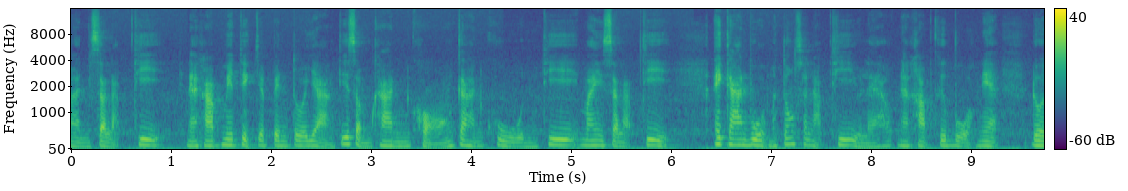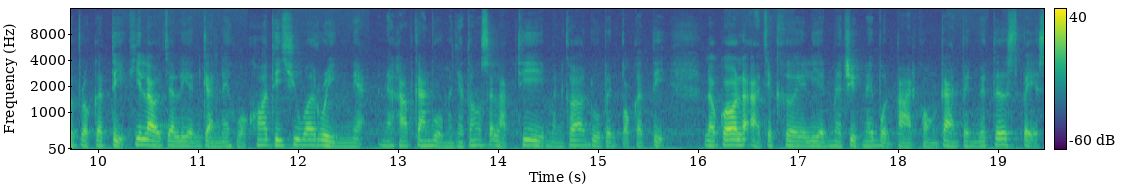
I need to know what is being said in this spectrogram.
มันสลับที่นะครับเมตริกจะเป็นตัวอย่างที่สำคัญของการคูณที่ไม่สลับที่ ไอการบวกมันต้องสลับที่อยู่แล้วนะครับ คือบวกเนี่ยโดยปกติที่เราจะเรียนกันในหัวข้อที่ชื่อว่า ring เนี่ยนะครับการบวกมันจะต้องสลับที่มันก็ดูเป็นปกติ แล้วก็เราอาจจะเคยเรียนแมทริกในบทบาทของการเป็น vector space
